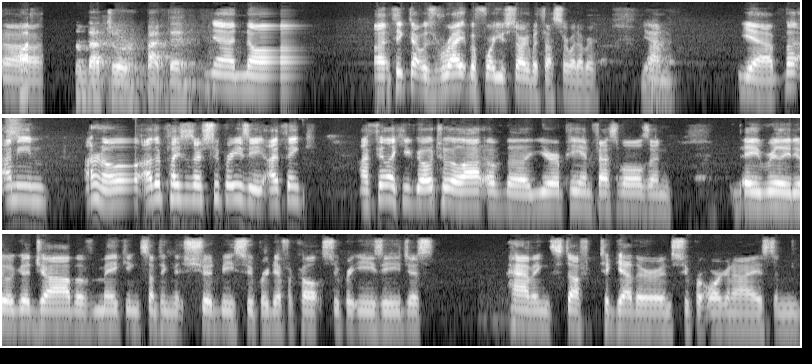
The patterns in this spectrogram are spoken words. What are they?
uh On that tour back then. yeah no I think that was right before you started with us or whatever. Yeah. Um, yeah, but I mean, I don't know. Other places are super easy. I think, I feel like you go to a lot of the European festivals and they really do a good job of making something that should be super difficult, super easy, just having stuff together and super organized and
